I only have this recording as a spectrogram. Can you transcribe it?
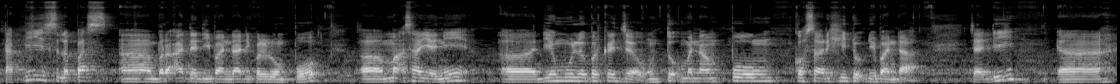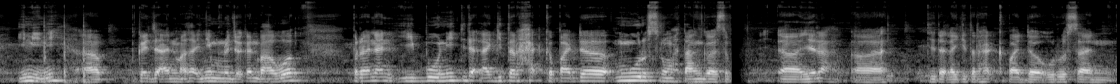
Tapi selepas uh, berada di bandar di Kuala Lumpur uh, mak saya ni uh, dia mula bekerja untuk menampung kos hari hidup di bandar. Jadi uh, ini ni uh, pekerjaan mak saya ni menunjukkan bahawa peranan ibu ni tidak lagi terhad kepada mengurus rumah tangga uh, yalah uh, tidak lagi terhad kepada urusan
